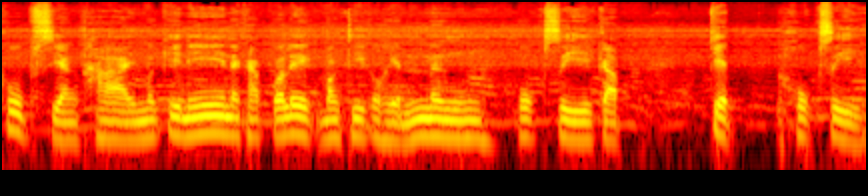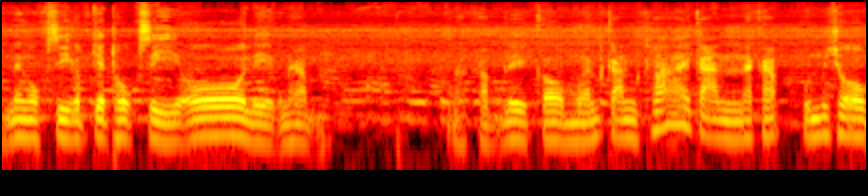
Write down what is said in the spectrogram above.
ทูบเสียงทายเมื่อกี้นี้นะครับ ก็เลขบางทีก็เห็นหนึ่งหกสี่กับเจ็ดหกสี่หนึ่งหกสี่กับเจ็ดหกสี่โอ้เลขนะครับ นะครับเลขก็เหมือนกันคล้ายกันนะครับ คุณผู้ชม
